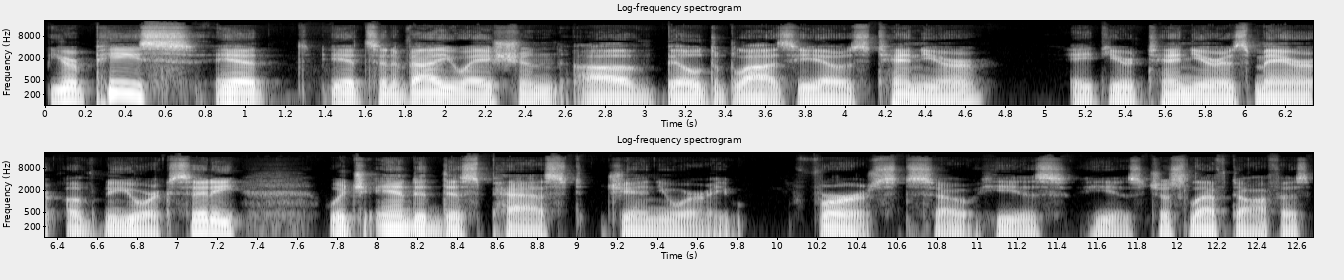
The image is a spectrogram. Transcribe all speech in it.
your piece it it's an evaluation of Bill De Blasio's tenure, eight year tenure as mayor of New York City, which ended this past January first. So he is he has just left office.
